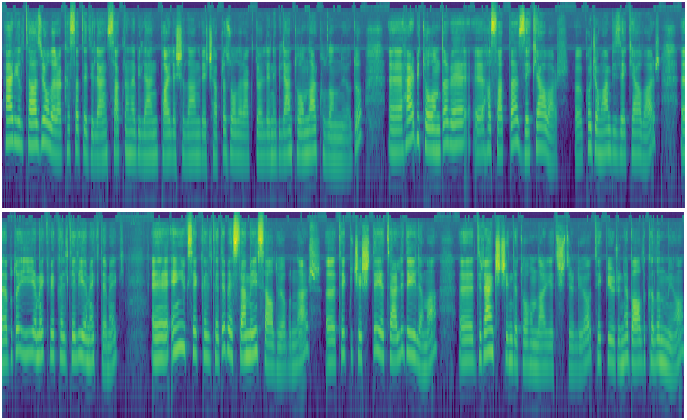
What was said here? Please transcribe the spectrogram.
Her yıl taze olarak hasat edilen, saklanabilen, paylaşılan ve çapraz olarak döllenebilen tohumlar kullanılıyordu. E, her bir tohumda ve e, hasatta zeka var. E, kocaman bir zeka var. E, bu da iyi yemek ve kaliteli yemek demek. Ee, en yüksek kalitede beslenmeyi sağlıyor bunlar. Ee, tek bir çeşitte yeterli değil ama e, direnç içinde tohumlar yetiştiriliyor. Tek bir ürüne bağlı kalınmıyor.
